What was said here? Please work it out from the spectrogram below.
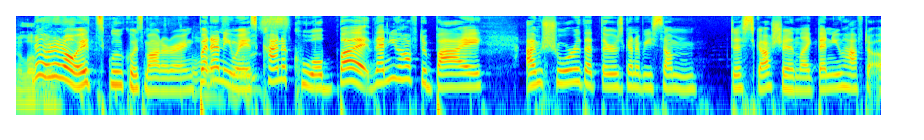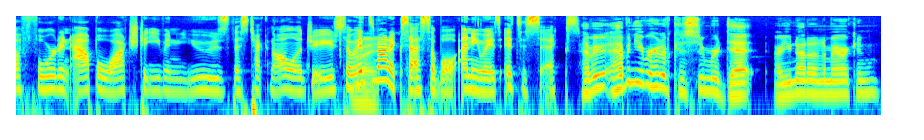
I love No, that. no, no. It's glucose monitoring. But love anyways, kind of cool. But then you have to buy. I'm sure that there's going to be some discussion. Like then you have to afford an Apple Watch to even use this technology. So Right. it's not accessible. Anyways, it's a six. Have you haven't you ever heard of consumer debt? Are you not an American?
